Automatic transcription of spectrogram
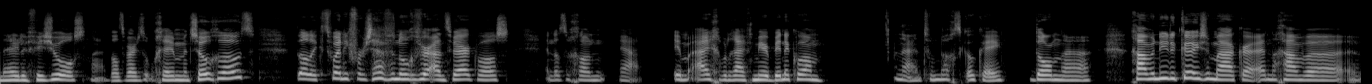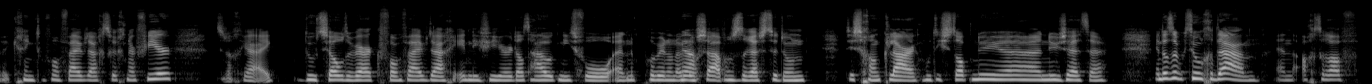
de hele visuals. Nou, dat werd op een gegeven moment zo groot dat ik 24/7 nog weer aan het werk was. En dat er gewoon ja, in mijn eigen bedrijf meer binnenkwam. Nou, en toen dacht ik, oké, okay, dan uh, gaan we nu de keuze maken. En dan gaan we, uh, ik ging toen van vijf dagen terug naar vier. Toen dacht ik, ja, ik doe hetzelfde werk van vijf dagen in die vier. Dat hou ik niet vol. En ik probeer dan ook Ja. nog s'avonds de rest te doen. Het is gewoon klaar. Ik moet die stap nu, uh, nu zetten. En dat heb ik toen gedaan. En achteraf,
